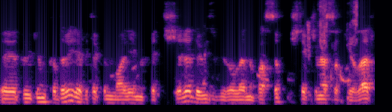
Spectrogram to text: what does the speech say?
E, duyduğum kadarıyla bir takım maliye müfettişleri döviz bürolarını basıp işte kime satıyorlar,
